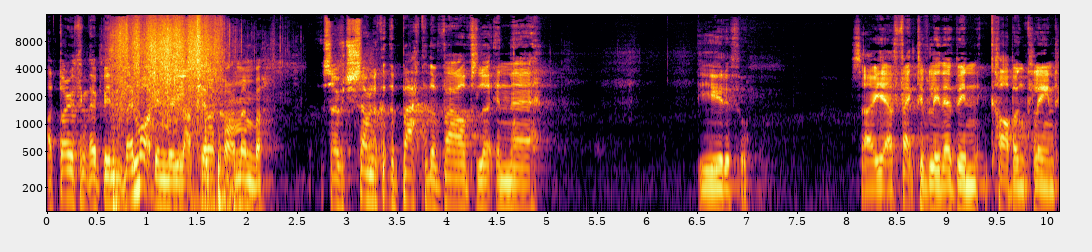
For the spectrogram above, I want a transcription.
I don't think they've been, they might have been relapped in, I can't remember. So if you just have a look at the back of the valves look in there. Beautiful. So yeah, effectively they've been carbon cleaned.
